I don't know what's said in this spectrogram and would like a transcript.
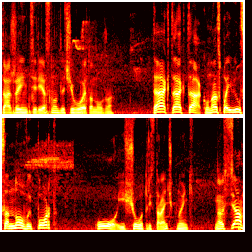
Даже интересно, для чего это нужно. Так, так, так. У нас появился новый порт. О, еще вот ресторанчик новенький. Ну все,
